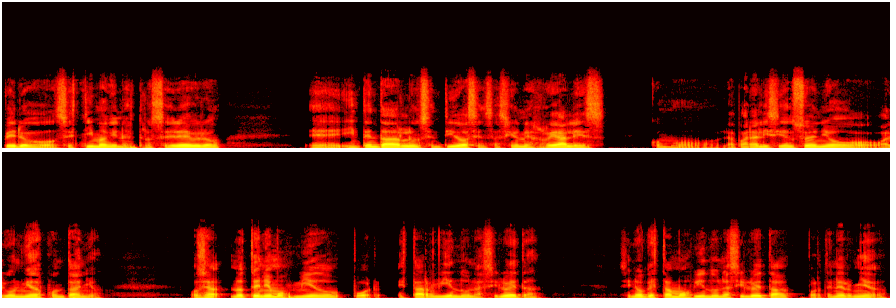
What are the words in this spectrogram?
pero se estima que nuestro cerebro eh, intenta darle un sentido a sensaciones reales como la parálisis del sueño o algún miedo espontáneo. O sea, no tenemos miedo por estar viendo una silueta, sino que estamos viendo una silueta por tener miedo.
